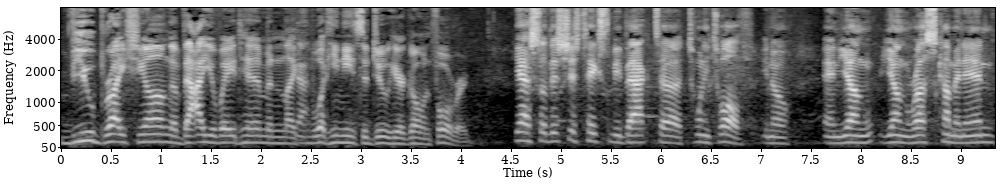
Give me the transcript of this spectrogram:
view Bryce Young, evaluate him, and like Yeah. what he needs to do here going forward? Yeah, so this just takes me back to 2012, you know, and young young Russ coming in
